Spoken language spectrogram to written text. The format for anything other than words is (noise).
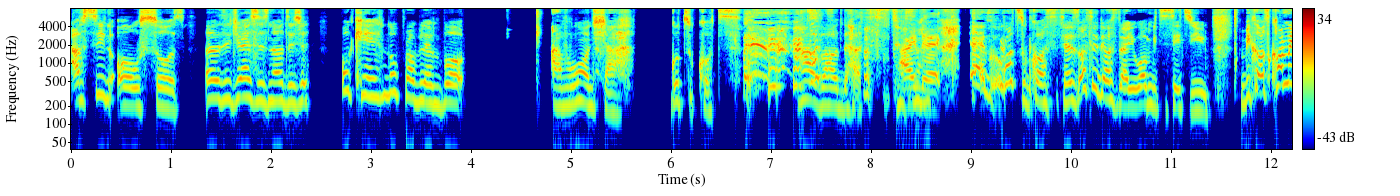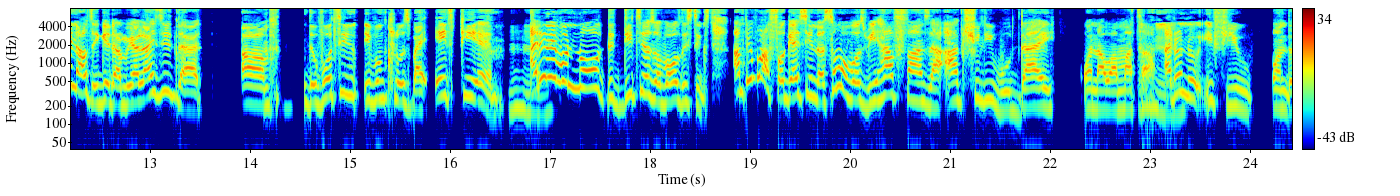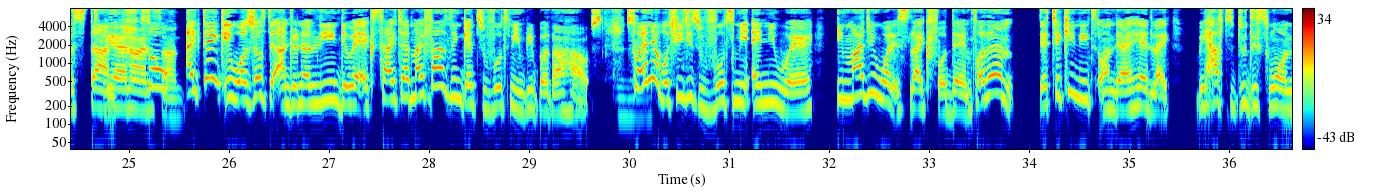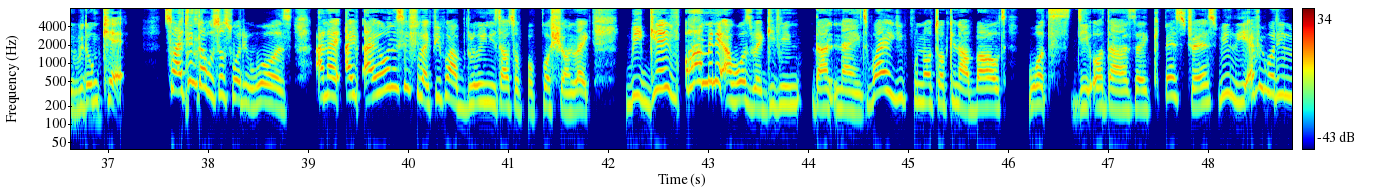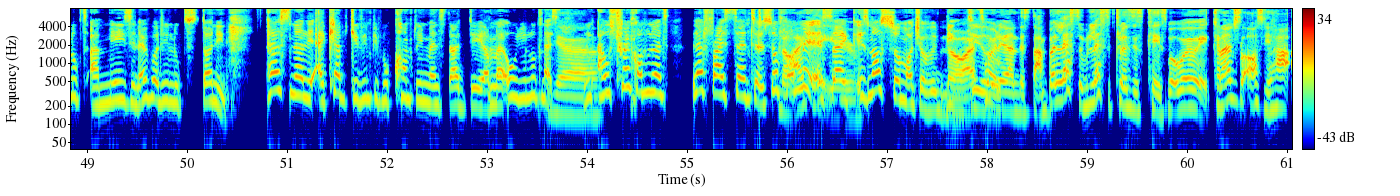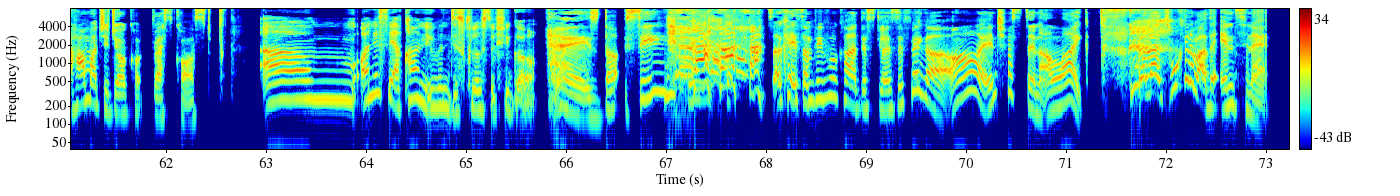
I've seen all sorts. Oh, the dress is not this. Okay, no problem. But I've won, Sha. Go to court. (laughs) How about that? INEC. (laughs) yeah, go go to court. There's nothing else that you want me to say to you. Because coming out again, I'm realizing that um the voting even closed by 8 p.m. Mm-hmm. I didn't even know the details of all these things. And people are forgetting that some of us we have fans that actually will die on our matter. I don't know if you understand. Mm-hmm. Yeah, no, I so understand. I think it was just the adrenaline. They were excited. My fans didn't get to vote me in Big Brother House. Mm-hmm. So any opportunity to vote me anywhere, imagine what it's like for them. For them, they're taking it on their head like, we have to do this one. We don't care. So I think that was just what it was. And I, I, I honestly feel like people are blowing it out of proportion. Like we gave, oh, how many awards were given that night? Why are you people not talking about what the others, like best dress? Really, everybody looked amazing. Everybody looked stunning. Personally, I kept giving people compliments that day. I'm like, oh, you look nice. Yeah. I was throwing compliments left, right, center. So No, for me, it's like, it's not so much of a big No, I deal. totally understand. But let's let's close this case. But wait, wait. Can I just ask you how, how much did your dress cost? Um, honestly, I can't even disclose the figure. Hey, it's du- see, (laughs) See? It's okay. Some people can't disclose the figure. Oh, interesting. I like. But like talking about the internet.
